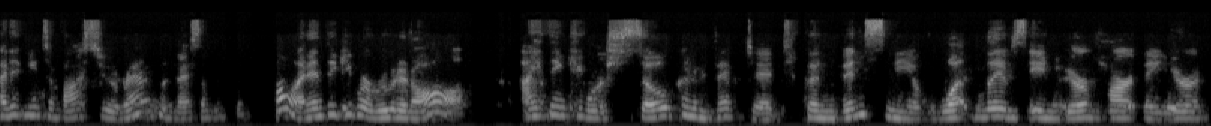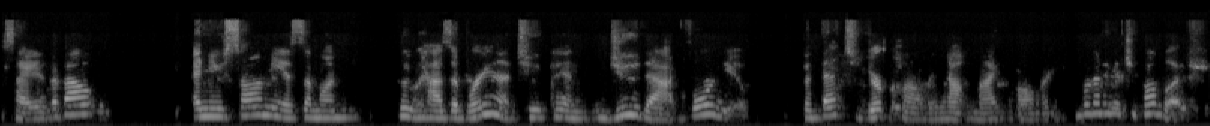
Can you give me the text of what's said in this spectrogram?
I didn't mean to boss you around. And I said, Oh, I didn't think you were rude at all. I think you were so convicted to convince me of what lives in your heart that you're excited about. And you saw me as someone who has a brand who can do that for you. But that's your calling, not my calling. We're gonna get you published.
